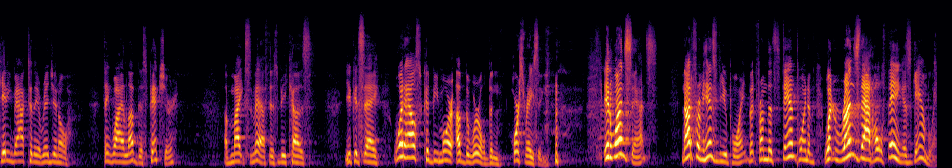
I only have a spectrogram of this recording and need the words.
getting back to the original think why I love this picture of Mike Smith is because you could say, what else could be more of the world than horse racing? In one sense, not from his viewpoint, but from the standpoint of what runs that whole thing is gambling.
